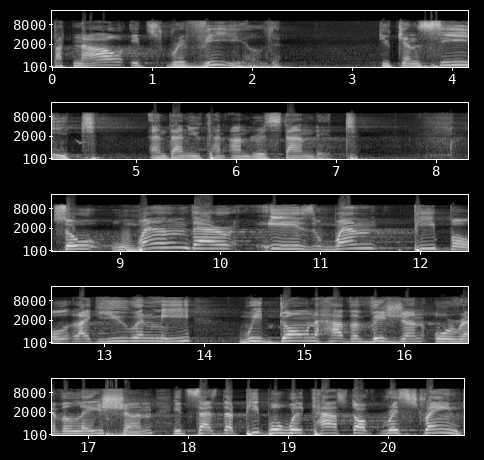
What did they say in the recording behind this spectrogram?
but now it's revealed. You can see it, and then you can understand it. So when there is, when people like you and me we don't have a vision or revelation, it says that people will cast off restraint,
